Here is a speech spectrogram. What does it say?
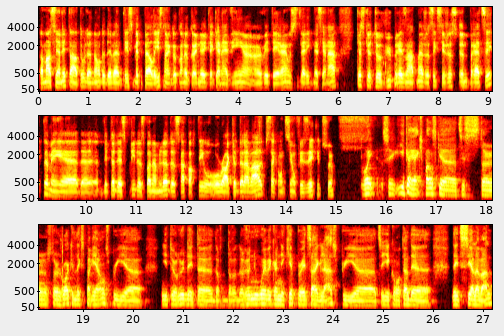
Tu as mentionné tantôt le nom de Devante Smith-Pelly. C'est un gars qu'on a connu avec le Canadien, un, vétéran aussi de la Ligue nationale. Qu'est-ce que tu as vu présentement? Je sais que c'est juste une pratique, mais l'état d'esprit de ce bonhomme-là de se rapporter au, Rocket de Laval, puis sa condition physique et tout ça. Oui, il est correct. Je pense que c'est un, joueur qui a de l'expérience, puis il est heureux d'être euh, de, renouer avec une équipe pour être sa glace. Puis euh, il est content d'être ici à Laval.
